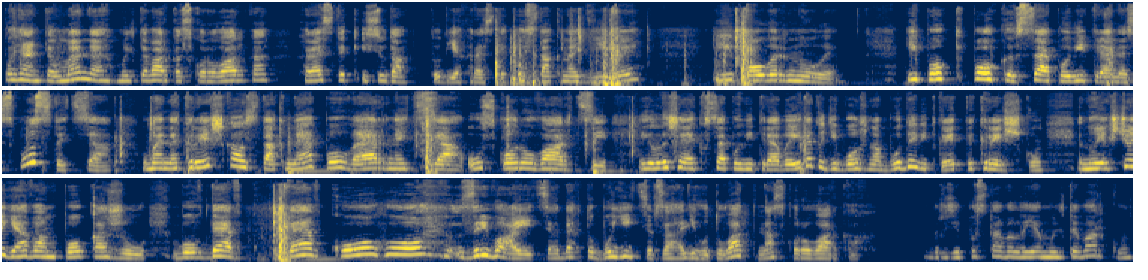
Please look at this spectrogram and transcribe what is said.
Погляньте, у мене мультиварка, скороварка, хрестик і сюди. Тут є хрестик. Ось так наділи і повернули. І поки, поки все повітря не спуститься, у мене кришка ось так не повернеться у скороварці. І лише як все повітря вийде, тоді можна буде відкрити кришку. Ну, якщо я вам покажу, бо де, де в кого зрівається, дехто боїться взагалі готувати на скороварках. Друзі, поставила я мультиварку.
